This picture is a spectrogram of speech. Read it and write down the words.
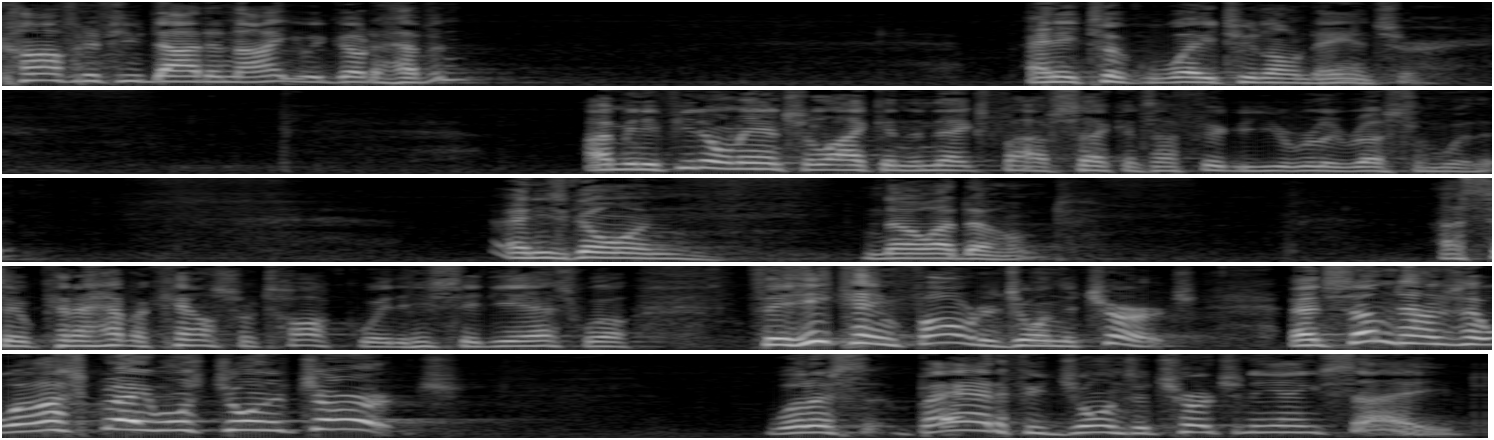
confident if you die tonight you would go to heaven? And he took way too long to answer. I mean, if you don't answer like in the next five seconds, I figure you're really wrestling with it. And he's going, No, I don't. I said, Can I have a counselor talk with you? He said, Yes. Well, see, he came forward to join the church. And sometimes we say, Well, that's great. He wants to join the church. Well, it's bad if he joins a church and he ain't saved.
